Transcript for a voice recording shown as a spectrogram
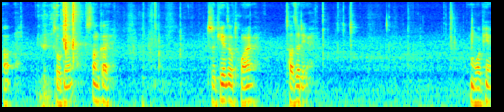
好，左边上盖，纸片这个图案朝这里。膜片，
